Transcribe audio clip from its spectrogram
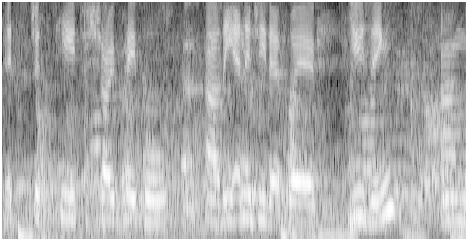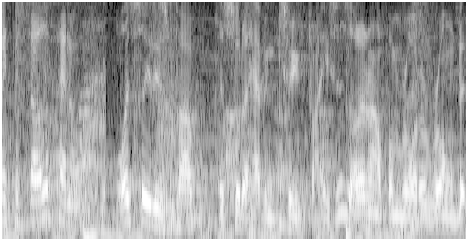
it's just here to show people uh, the energy that we're using um, with the solar panels. I see this pub as sort of having two faces. I don't know if I'm right or wrong, but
